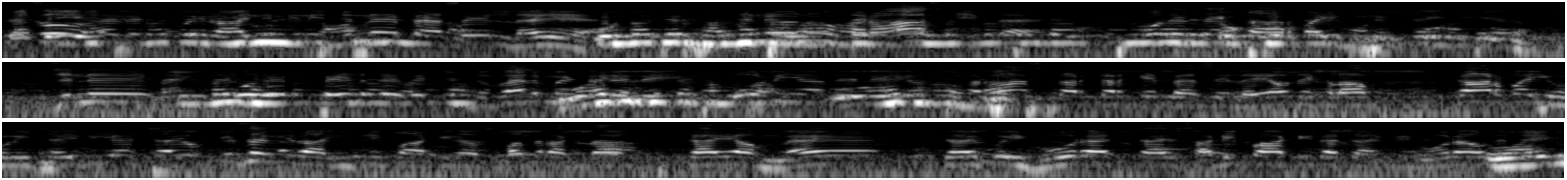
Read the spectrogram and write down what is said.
ਦੇਖੋ ਰਹੀ ਹੈ। ਇਹਦੇ ਵਿੱਚ ਕੋਈ ਰਾਜਨੀਤੀ ਨਹੀਂ ਜਿੰਨੇ ਪੈਸੇ ਲਏ ਹੈ ਉਹਨਾਂ ਚਿਰ ਸਾਨੂੰ ਜਿਹਨੇ ਉਹਨੂੰ ਹਰਾਸ ਕੀਤਾ ਹੈ, ਉਹਦੇ ਤੇ ਕਾਰਵਾਈ ਹੋਣੀ ਚਾਹੀਦੀ ਹੈ। ਜਿਨੇ ਉਹਦੇ ਪਿੰਡ ਦੇ ਵਿੱਚ ਡਿਵੈਲਪਮੈਂਟ ਦੇ ਲਈ ਬੋਲੀਆਂ ਦੇ ਲਈ ਉਹਨੂੰ ਹਰਾਸ ਕਰ ਕਰਕੇ ਪੈਸੇ ਲਏ ਆ ਉਹਦੇ ਖਿਲਾਫ ਕਾਰਵਾਈ ਹੋਣੀ ਚਾਹੀਦੀ ਹੈ ਚਾਹੇ ਉਹ ਕਿਸੇ ਵੀ ਰਾਜਨੀਤੀ ਪਾਰਟੀ ਨਾਲ ਸੰਬੰਧ ਰੱਖਦਾ ਚਾਹੇ ਆ ਮੈਂ ਚਾਹੇ ਕੋਈ ਹੋਰ ਹੈ ਚਾਹੇ ਸਾਡੀ ਪਾਰਟੀ ਦਾ ਚਾਹੇ ਕੋਈ ਹੋਰ ਹੈ ਉਹਦੇ ਤੇ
